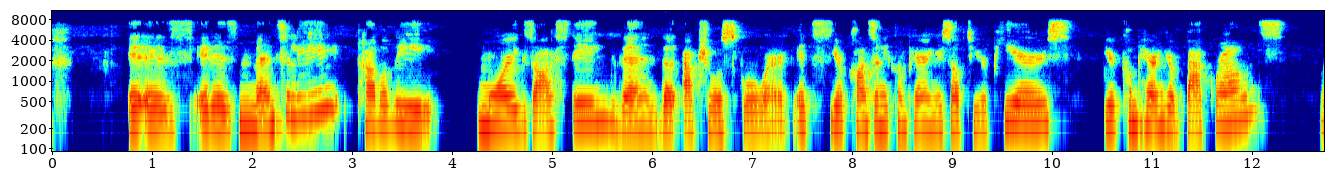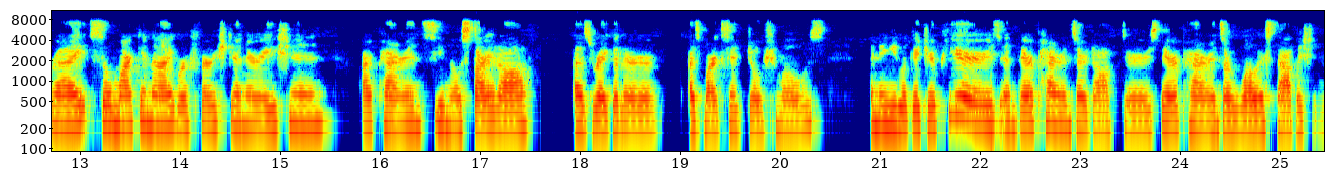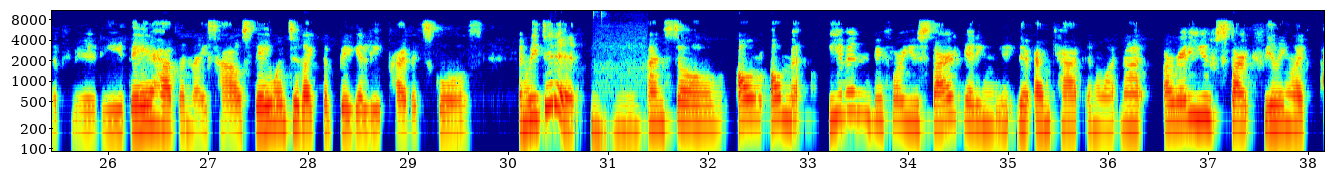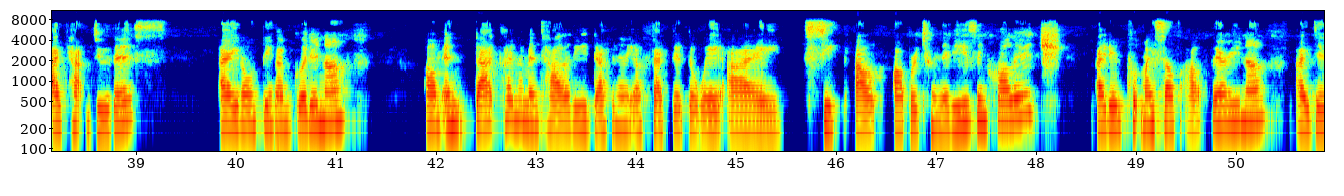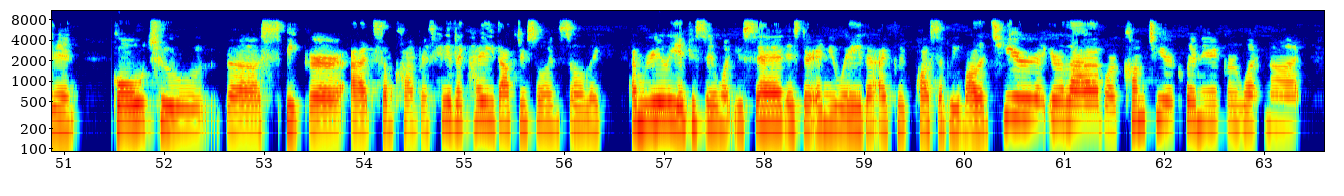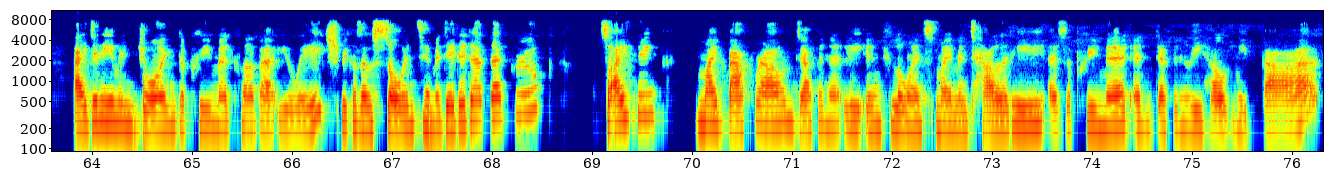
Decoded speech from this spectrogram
It is, it is mentally probably more exhausting than the actual schoolwork. It's you're constantly comparing yourself to your peers, you're comparing your backgrounds. right? So Mark and I were first generation. Our parents, you know, started off as regular, as Mark said, Joe Schmoes. And then you look at your peers, and their parents are doctors. Their parents are well established in the community. They have a nice house. They went to like the big elite private schools, and we didn't. Mm-hmm. And so, all, all, even before you start getting their MCAT and whatnot, already you start feeling like I can't do this. I don't think I'm good enough. Um, and that kind of mentality definitely affected the way I seek out opportunities in college. I didn't put myself out there enough. I didn't go to the speaker at some conference. Hey, like, hey, Dr. So and so, like, I'm really interested in what you said. Is there any way that I could possibly volunteer at your lab or come to your clinic or whatnot? I didn't even join the pre med club at UH because I was so intimidated at that group. So I think my background definitely influenced my mentality as a pre med and definitely held me back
